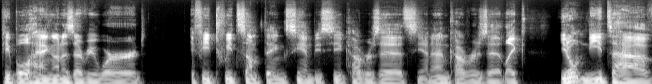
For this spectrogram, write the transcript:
People hang on his every word. If he tweets something, CNBC covers it, CNN covers it. Like, you don't need to have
